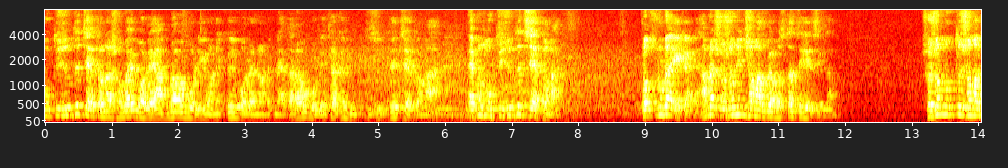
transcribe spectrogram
মুক্তিযুদ্ধের চেতনা সবাই বলে, আমরাও বলি, অনেকেই বলেন, অনেক নেতারাও বলে থাকেন মুক্তিযুদ্ধের চেতনা। এখন মুক্তিযুদ্ধের চেতনা, প্রশ্নটা এখানে। আমরা শোষণহীন সমাজ ব্যবস্থা চেয়েছিলাম। শোষণমুক্ত সমাজ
